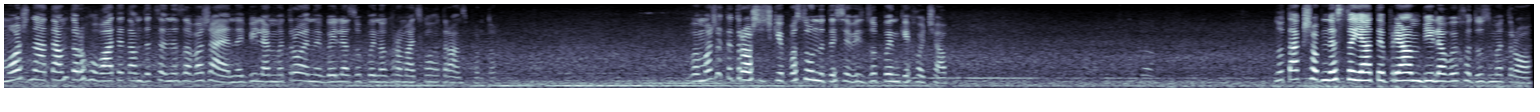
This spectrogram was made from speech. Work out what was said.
Можна там торгувати, там, де це не заважає, не біля метро і не біля зупинок громадського транспорту. Ви можете трошечки посунутися від зупинки хоча б? Ну так, щоб не стояти прямо біля виходу з метро.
